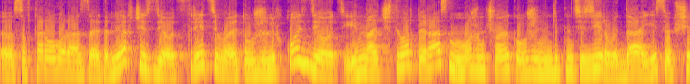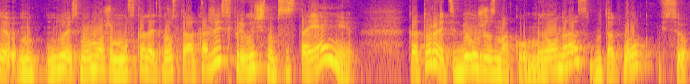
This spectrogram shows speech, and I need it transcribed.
э, со второго раза это легче сделать, с третьего это уже легко сделать, и на четвертый раз мы можем человека уже не гипнотизировать, да, есть вообще, ну, ну то есть мы можем ему сказать, просто окажись в привычном состоянии, которая тебе уже знакома. И он раз, вот так, брок, все.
